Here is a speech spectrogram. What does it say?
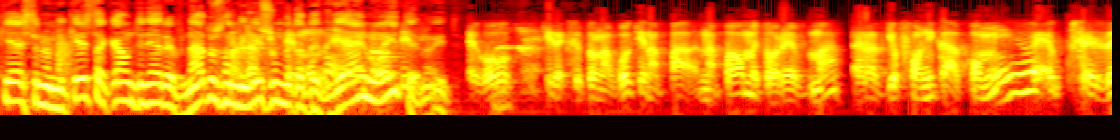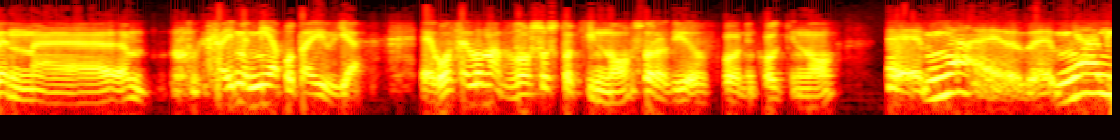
και αστυνομικές θα κάνουν την έρευνά τους, να μιλήσουν με τα παιδιά. Ναι, εννοείται, εννοείται. Εγώ, κοίταξε, το να βγω και να, πά, να πάω με το ρεύμα, ραδιοφωνικά ακόμη, ε, ξέρεις, δεν, ε, θα είμαι μία από τα ίδια. Εγώ θέλω να δώσω στο κοινό, στο ραδιοφωνικό κοινό, ε, μια, ε, μια άλλη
